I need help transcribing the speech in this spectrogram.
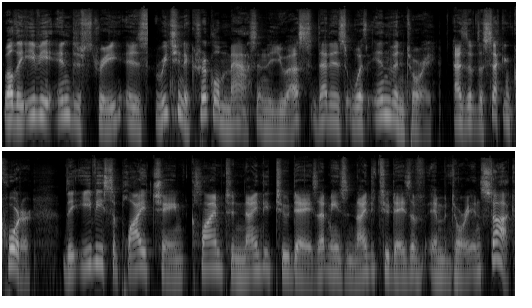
Well, the EV industry is reaching a critical mass in the US, that is, with inventory. As of the second quarter, the EV supply chain climbed to 92 days. That means 92 days of inventory in stock.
